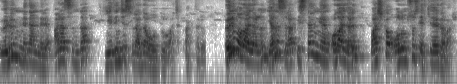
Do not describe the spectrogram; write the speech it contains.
Ölüm nedenleri arasında 7. sırada olduğu aktarıldı. Ölüm olaylarının yanı sıra istenmeyen olayların başka olumsuz etkileri de var.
